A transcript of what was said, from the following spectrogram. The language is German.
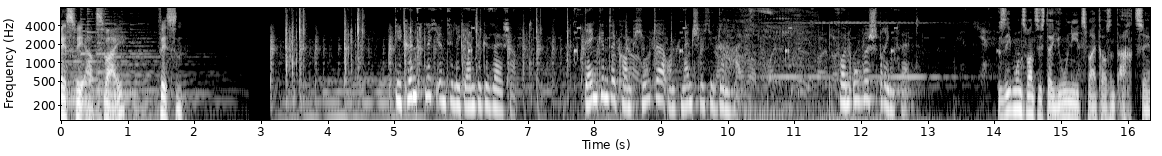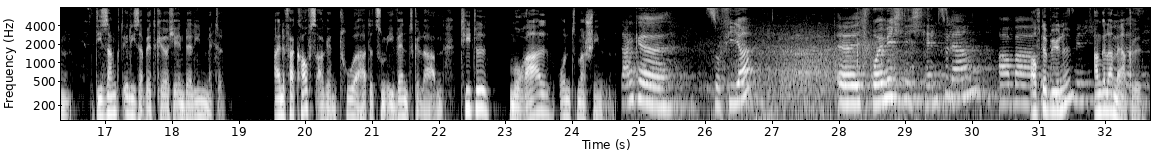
SWR 2 Wissen. Die künstlich intelligente Gesellschaft. Denkende Computer und menschliche Dummheit. Von Uwe Springfeld. 27. Juni 2018. Die St. Elisabeth-Kirche in Berlin-Mitte. Eine Verkaufsagentur hatte zum Event geladen. Titel Moral und Maschinen. Danke, Sophia. Äh, ich freue mich, dich kennenzulernen. Aber Auf der Bühne Angela Merkel,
